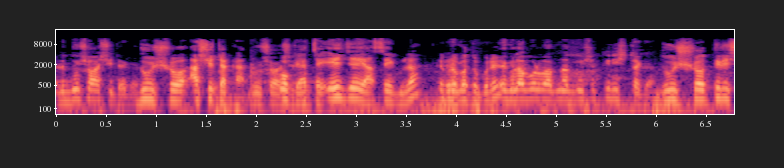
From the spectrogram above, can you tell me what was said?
এটা দুশো আশি টাকা। দুইশো আশি টাকা। দুশো ওকে আচ্ছা এই যে আছে এগুলা এগুলো কত করে? এগুলা পড়বে আপনার দুশো তিরিশ টাকা। দুইশো তিরিশ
